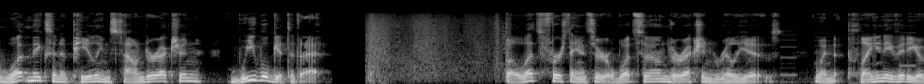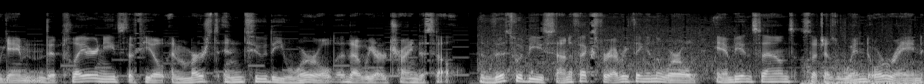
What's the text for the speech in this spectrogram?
What makes an appealing sound direction? We will get to that. But let's first answer what sound direction really is. When playing a video game, the player needs to feel immersed into the world that we are trying to sell. This would be sound effects for everything in the world, ambient sounds such as wind or rain,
